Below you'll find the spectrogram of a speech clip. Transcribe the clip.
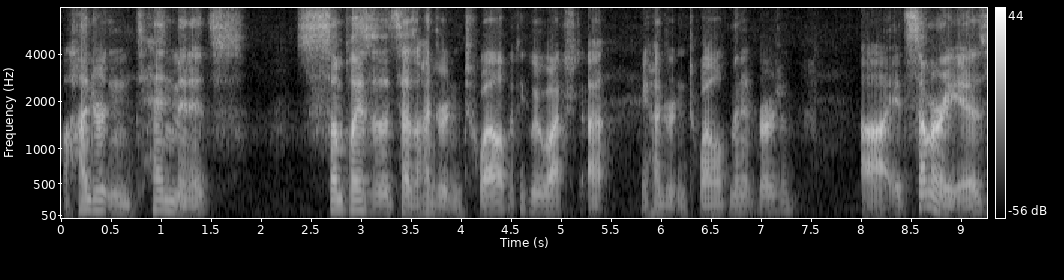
110 minutes. Some places it says 112. I think we watched a 112 minute version. Uh, its summary is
